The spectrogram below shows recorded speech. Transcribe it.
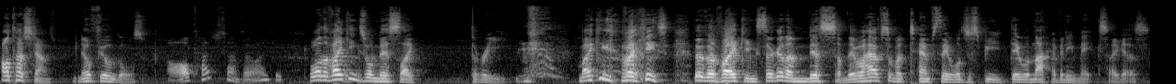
All touchdowns, no field goals. All touchdowns. I like it. Well, the Vikings will miss like three. Vikings, Vikings, they're the Vikings. They're gonna miss some. They will have some attempts. They will just be. They will not have any makes. I guess.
